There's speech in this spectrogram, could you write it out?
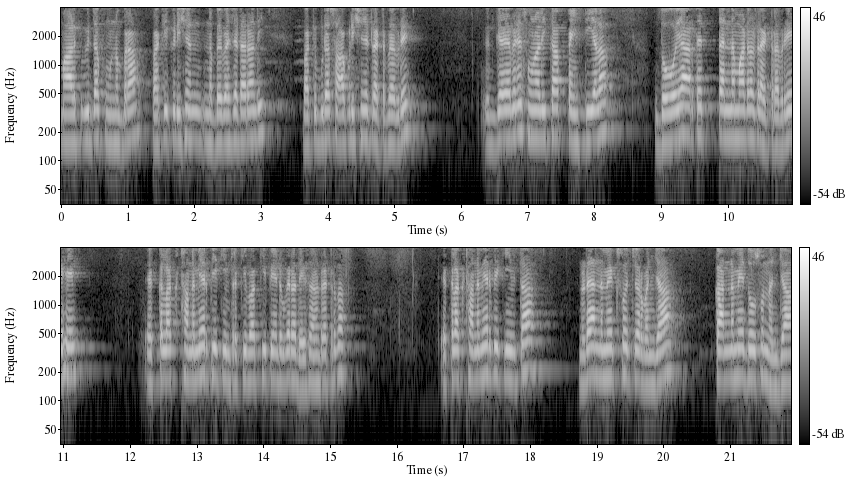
ਮਾਲਕ ਵੀਰ ਦਾ ਫੋਨ ਨੰਬਰ ਆ। ਬਾਕੀ ਕੰਡੀਸ਼ਨ 90 ਪੈਸੇ ਟਾਇਰਾਂ ਦੀ, ਬਾਕੀ ਪੂਰਾ ਸਾਫ਼ ਕੰਡੀਸ਼ਨ 'ਚ ਟਰੈਕਟਰ ਪਿਆ ਵੀਰੇ। ਅੱਗੇ ਆ ਵੀਰੇ ਸੋਨਾਲੀਕਾ 35 ਵਾਲਾ 2000 ਤੇ 3 ਮਾਡਲ ਟਰੈਕਟਰ ਆ ਵੀਰੇ ਇਹ। 1 ਲੱਖ 98 ਰੁਪਏ ਕੀਮਤ ਰੱਖੀ, ਬਾਕੀ ਪੇਂਟ ਵਗੈਰਾ ਦੇਖ ਸਕਦੇ ਹੋ ਟਰੈਕਟਰ ਦਾ। 1 ਲੱਖ 98 ਰੁਪਏ ਕੀਮਤ ਆ 99154 91249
